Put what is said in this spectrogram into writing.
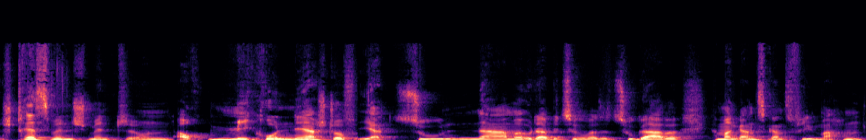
Stressmanagement und auch Mikronährstoff, ja, Zunahme oder beziehungsweise Zugabe kann man ganz, ganz viel machen.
